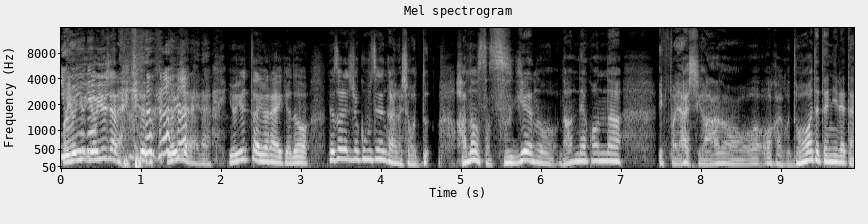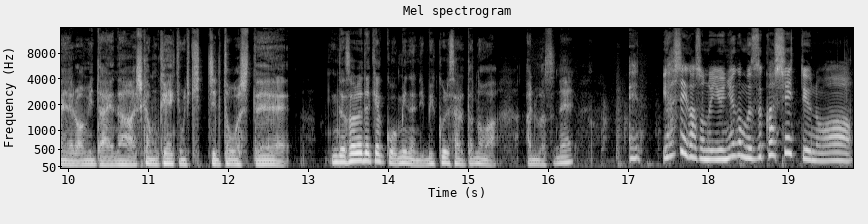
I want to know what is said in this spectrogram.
余裕余裕じゃないけど余裕じゃないな余裕とは言わないけどでそれ植物園会の人が「花尾さんすげえのなんでこんないっぱいヤシがあの若い子どうやって手に入れたんやろ?」みたいなしかもケーキもきっちり通してでそれで結構みんなにびっくりされたのはありますね。えヤシがその輸入が難しいっていうのは？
